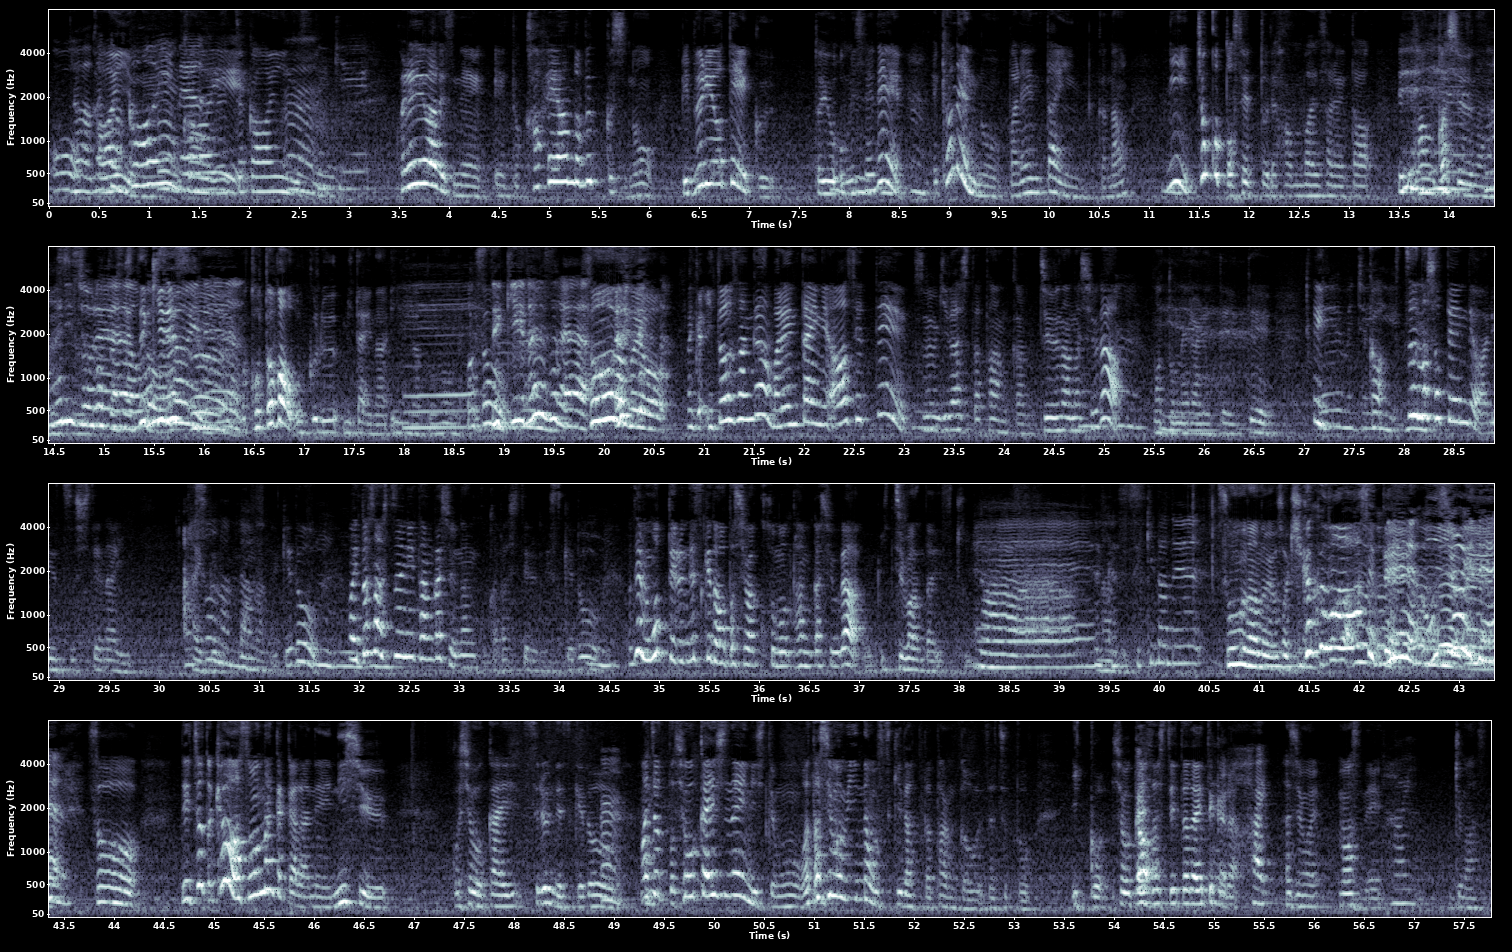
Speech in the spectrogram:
可愛いよね。可愛いね。可愛いめっちゃ可愛いですよ、うん。素敵。これはですね、えー、とカフェブックスのビブリオテークというお店で、去年のバレンタインかな？にチョコとセットで販売されたえ短歌集なん何ですよ、それ。素敵ですね、まあ言葉を送るみたいな意味だと思うんだけど。あ素敵だよそれ。そうなのよ。なんか伊藤さんがバレンタインに合わせて紡ぎ出した短歌17首がまとめられていて、でえー普通の書店では流通してないあタイプのそうなんだ本なんだけど、うんうんまあ、伊藤さん普通に短歌集何個か出してるんですけど、うん全部持ってるんですけど私はこの短歌集が一番大好き、えー。なんか素敵だね。そうなのよ。そう企画も合わせて、ね面白いね。そう。でちょっと今日はその中からね2首ご紹介するんですけど、ん。まあ、ちょっと紹介しないにしても私もみんなも好きだった短歌をじゃあちょっと1個紹介させていただいてからはい。始まりますね。はい。いきます、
